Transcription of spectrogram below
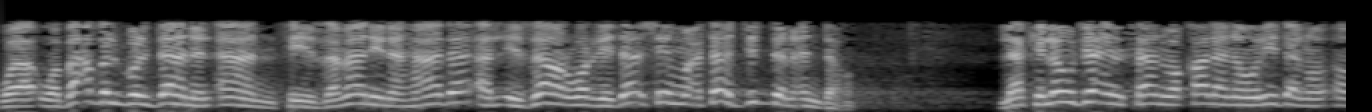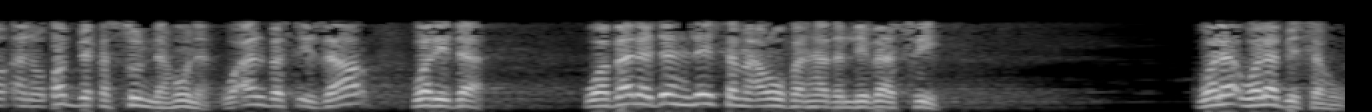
وبعض البلدان الآن في زماننا هذا الإزار والرداء شيء معتاد جدا عندهم. لكن لو جاء إنسان وقال أنا أريد أن أطبق السنة هنا وألبس إزار ورداء وبلده ليس معروفا هذا اللباس فيه. ولا ولبسه.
